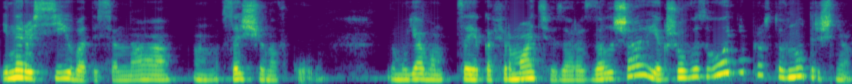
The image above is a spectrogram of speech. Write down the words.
і не розсіватися на все, що навколо. Тому я вам це як афірмацію зараз залишаю. Якщо ви згодні, просто внутрішньо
